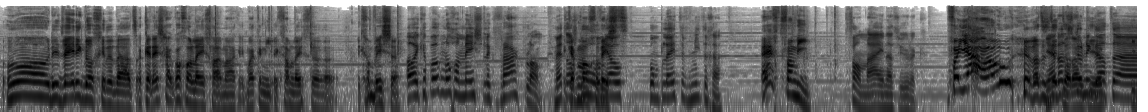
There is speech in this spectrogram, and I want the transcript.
Wow, dit weet ik nog inderdaad. Oké, deze ga ik wel gewoon leeg gaan maken. Ik maak hem niet. Ik ga hem leeg. eh, ik ga hem wissen. Oh, ik heb ook nog een meestelijk vraagplan. Met Ik als doel om jou compleet te vernietigen. Echt? Van wie? Van mij natuurlijk. Van jou? Wat is ja, dit dat dan is toen ik dat, eh,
